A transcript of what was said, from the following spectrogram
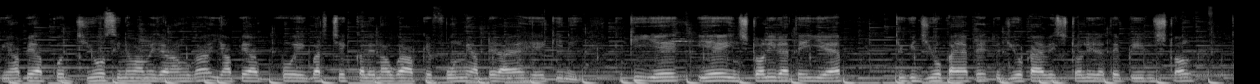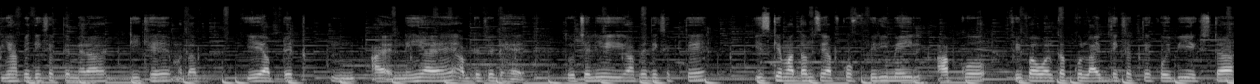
तो यहाँ पे आपको जियो सिनेमा में जाना होगा। यहाँ पे आपको एक बार चेक कर लेना होगा आपके फ़ोन में अपडेट आया है कि नहीं। क्योंकि ये ये इंस्टॉल ही रहते हैं ये ऐप क्योंकि जियो का ऐप है तो जियो का ऐप इंस्टॉल ही रहते हैं प्री इंस्टॉल यहाँ पे देख सकते हैं मेरा ठीक है मतलब ये अपडेट नहीं आया है अपडेटेड है। तो चलिए यहाँ पे देख सकते हैं। इसके माध्यम से आपको फ्री में ही आपको फीफा वर्ल्ड कप को लाइव देख सकते हैं। कोई भी एक्स्ट्रा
